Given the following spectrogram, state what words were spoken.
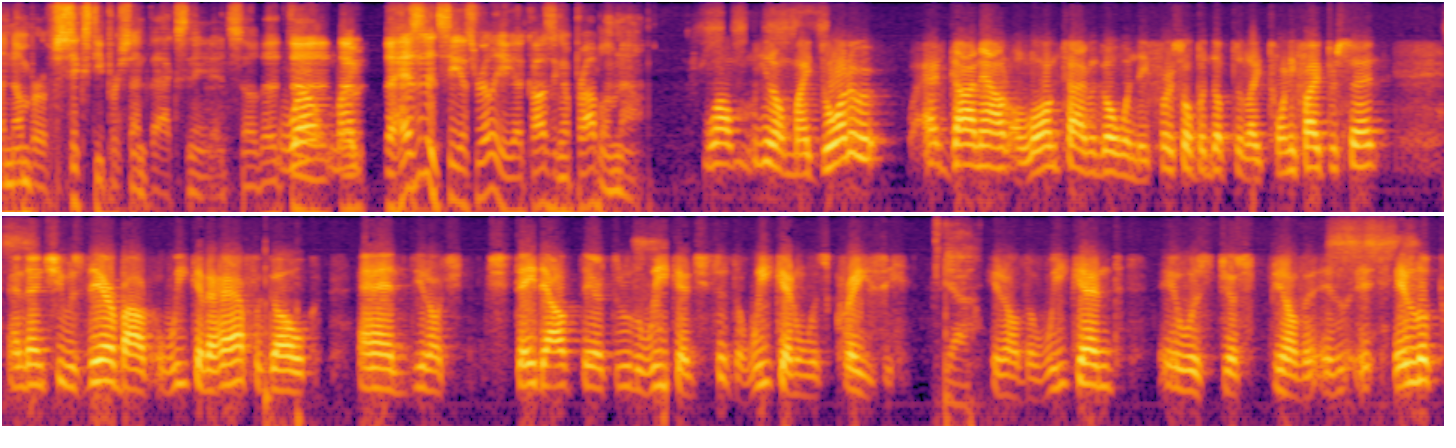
a number of sixty percent vaccinated. So the the, well, my, the, the hesitancy is really uh, causing a problem now. Well, you know, my daughter had gone out a long time ago when they first opened up to like twenty five percent, and then she was there about a week and a half ago, and you know, she stayed out there through the weekend. She said the weekend was crazy. Yeah. You know, the weekend it was just you know the, it, it, it looked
